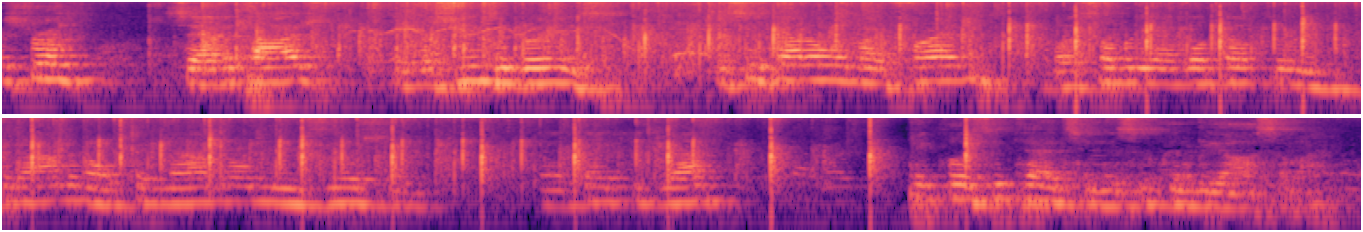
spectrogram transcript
Orchestra, Savatage, and Machines of Grace. This is not only my friend, but somebody I look up to. He's a phenomenal, phenomenal musician. And thank you, Jeff. Pay close attention. This is going to be awesome.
